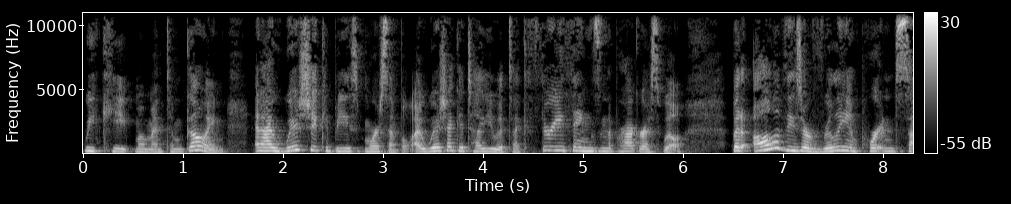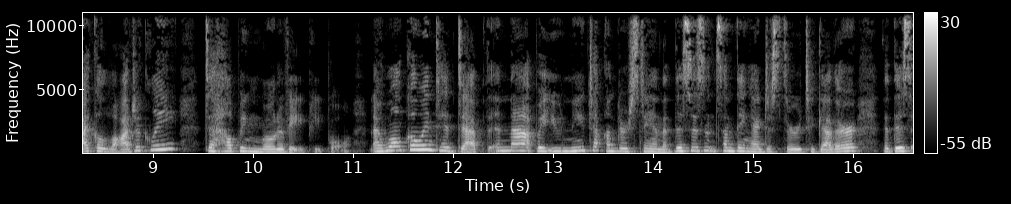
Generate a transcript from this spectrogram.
we keep momentum going. And I wish it could be more simple. I wish I could tell you it's like three things in the progress wheel. But all of these are really important psychologically to helping motivate people. And I won't go into depth in that, but you need to understand that this isn't something I just threw together, that this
